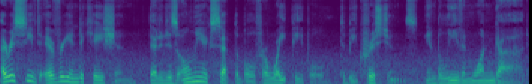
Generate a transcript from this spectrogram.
I received every indication that it is only acceptable for white people to be Christians and believe in one God,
